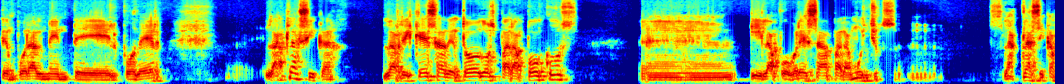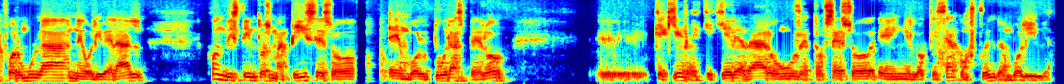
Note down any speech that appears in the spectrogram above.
temporalmente el poder. La clásica, la riqueza de todos para pocos eh, y la pobreza para muchos la clásica fórmula neoliberal con distintos matices o envolturas, pero eh, que quiere, que quiere dar un retroceso en lo que se ha construido en Bolivia.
